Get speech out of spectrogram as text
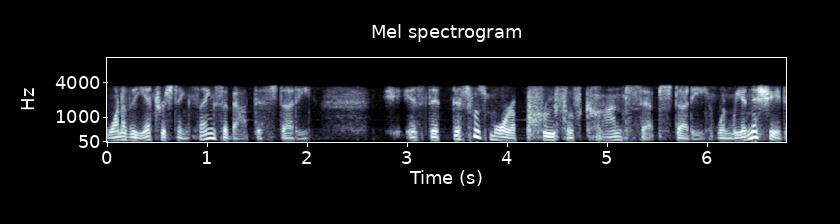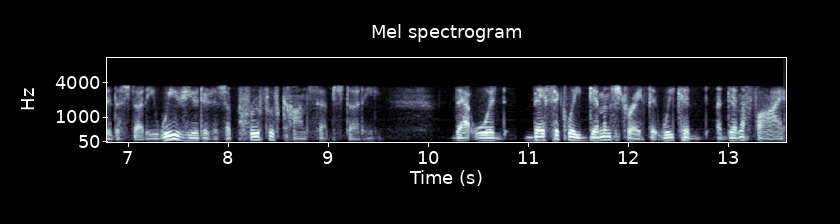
One of the interesting things about this study is that this was more a proof of concept study. When we initiated the study, we viewed it as a proof of concept study that would basically demonstrate that we could identify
